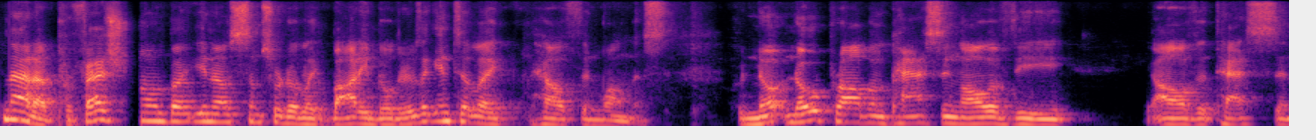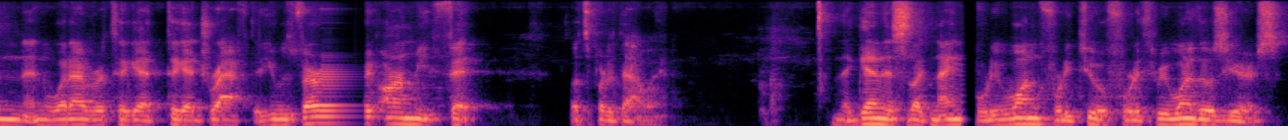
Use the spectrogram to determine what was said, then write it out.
not a professional, but you know, some sort of like bodybuilder. He was like into like health and wellness. No, no problem passing all of the all of the tests and, and whatever to get to get drafted. He was very army fit. Let's put it that way. And again, this is like 941, 42, or 43, one of those years.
